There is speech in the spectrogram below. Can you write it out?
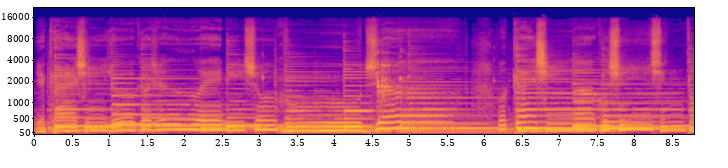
也开始有个人为你守护着。我开心啊，或是心痛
